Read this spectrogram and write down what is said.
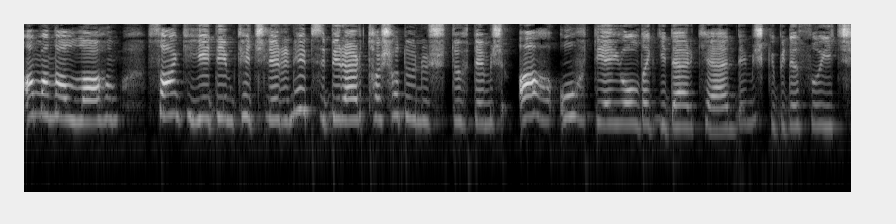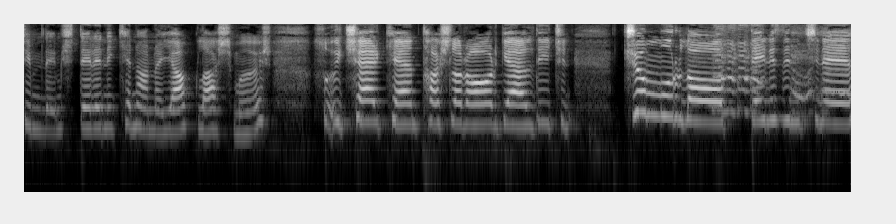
aman Allah'ım sanki yediğim keçilerin hepsi birer taşa dönüştü demiş. Ah oh diye yolda giderken demiş ki bir de su içeyim demiş. Derenin kenarına yaklaşmış. Su içerken taşlar ağır geldiği için cumhurlop denizin içine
